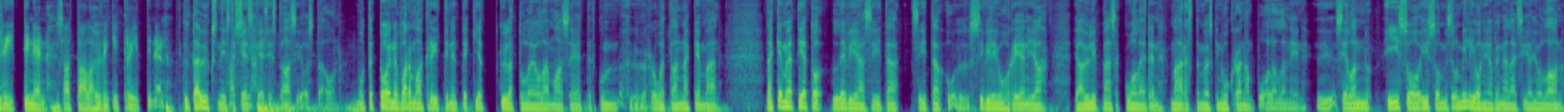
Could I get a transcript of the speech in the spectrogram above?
kriittinen, saattaa olla hyvinkin kriittinen. Kyllä tämä yksi niistä asia. keskeisistä asioista on. Mutta toinen varmaan kriittinen tekijä kyllä tulee olemaan se, että kun ruvetaan näkemään näkemä tieto leviää siitä, siitä siviiliuhrien ja, ja ylipäänsä kuolleiden määrästä myöskin Ukrainan puolella, niin siellä on iso, iso, siellä on miljoonia venäläisiä, joilla on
